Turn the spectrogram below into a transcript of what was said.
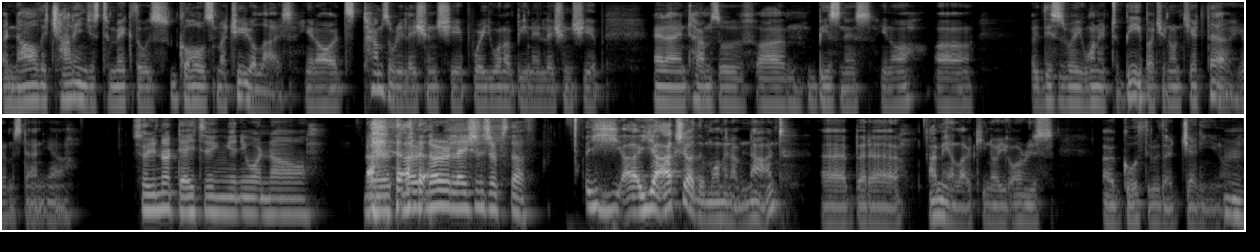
and now the challenge is to make those goals materialize. You know, it's terms of relationship where you want to be in a relationship, and uh, in terms of um, business, you know, uh, this is where you want it to be, but you're not yet there. You understand? Yeah. So you're not dating anyone now? No, no, no relationship stuff. Yeah, yeah. Actually, at the moment, I'm not. Uh, but uh, I mean, like you know, you always uh, go through that journey. You know,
